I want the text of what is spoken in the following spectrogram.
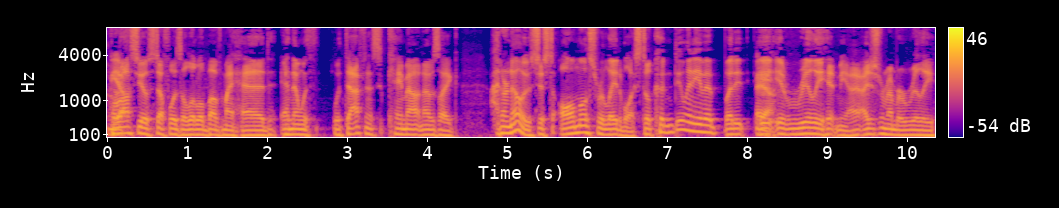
Horacio stuff was a little above my head, and then with with Dafnis it came out, and I was like, I don't know, it was just almost relatable. I still couldn't do any of it, but it Yeah. it, it really hit me. I, I just remember really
